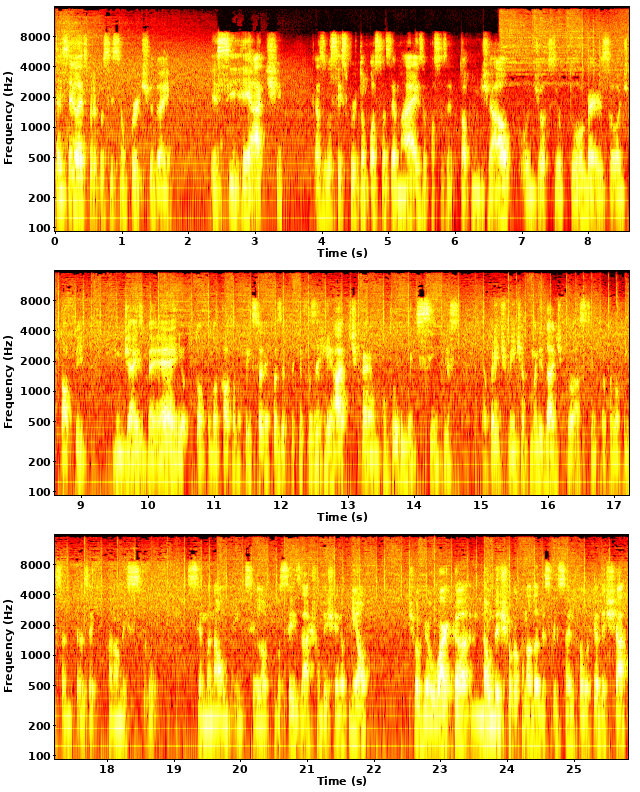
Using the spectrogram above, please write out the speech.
É isso aí, galera. Espero que vocês tenham curtido aí esse react. Caso vocês curtam, posso fazer mais. Eu posso fazer top mundial, ou de outros youtubers, ou de top mundiais BR, ou top local. Tava pensando em fazer, porque fazer react, cara, é um conteúdo muito simples. E aparentemente a comunidade gosta. Então eu tava pensando em trazer aqui o canal nesse semanalmente. Sei lá o que vocês acham, deixem na opinião. Deixa eu ver, o Arca não deixou meu canal da descrição, ele falou que ia deixar.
